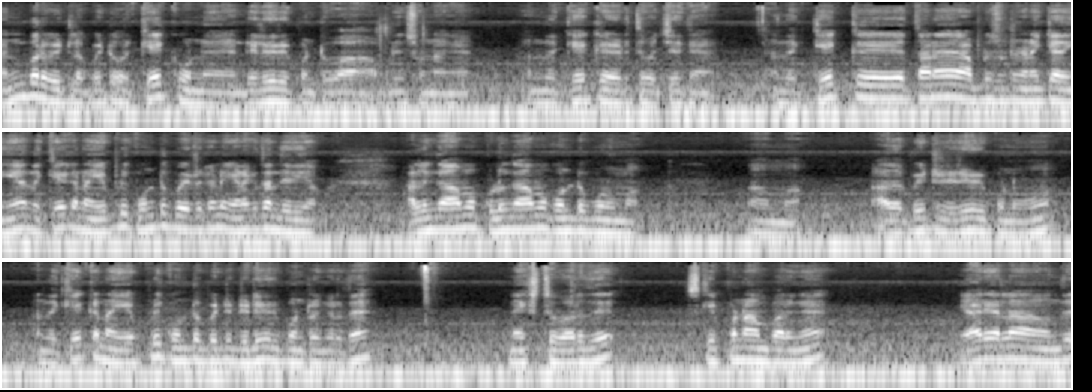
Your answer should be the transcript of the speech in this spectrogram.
நண்பர் வீட்டில் போயிட்டு ஒரு கேக் ஒன்று டெலிவரி பண்ணிட்டு வா அப்படின்னு சொன்னாங்க. அந்த கேக்கை எடுத்து வச்சுருக்கேன். அந்த கேக்கு தானே அப்படின்னு சொல்லிட்டு நினைக்காதீங்க. அந்த கேக்கை நான் எப்படி கொண்டு போயிட்டுருக்கேன்னு எனக்கு தான் தெரியும். அழுங்காமல் குலுங்காமல் கொண்டு போகணுமா? ஆமாம் அதை போயிட்டு டெலிவரி பண்ணுவோம். அந்த கேக்கை நான் எப்படி கொண்டு போயிட்டு டெலிவரி பண்ணுறேங்கிறத நெக்ஸ்ட்டு வருது. ஸ்கிப் பண்ணாமல் பாருங்கள் யார் யாரெல்லாம் வந்து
